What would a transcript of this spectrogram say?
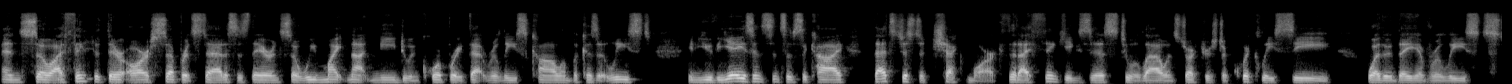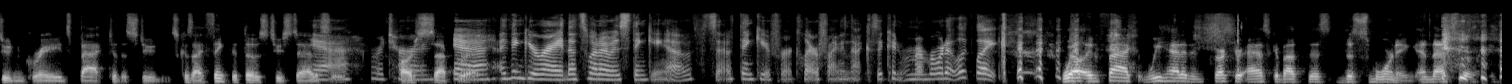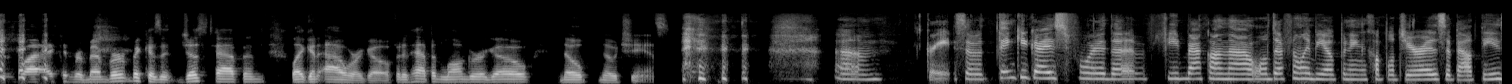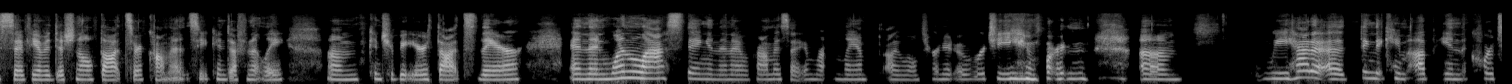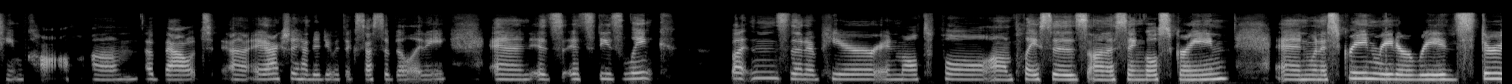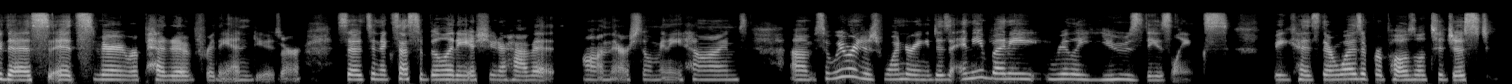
And so I think that there are separate statuses there. And so we might not need to incorporate that release column because at least in UVA's instance of Sakai, that's just a check mark that I think exists to allow instructors to quickly see whether they have released student grades back to the students. Because I think that those two statuses yeah, return. separate. Yeah, I think you're right. That's what I was thinking of. So thank you for clarifying that because I couldn't remember what it looked like. well, in fact, we had an instructor ask about this this morning, and that's the reason why I can remember because it just happened like an hour ago. If it had happened longer ago, nope, no chance. um, great. So thank you guys for the feedback on that. We'll definitely be opening a couple JIRAs about these. So if you have additional thoughts or comments, you can definitely um, contribute your thoughts there. And then one last thing, and then I promise I am Lamp, I will turn it over to you, Martin. Um, we had a, a, thing that came up in the core team call um, about uh, it actually had to do with accessibility and it's it's these link buttons that appear in multiple um, places on a single screen. And when a screen reader reads through this, it's very repetitive for the end user. So it's an accessibility issue to have it on there so many times. Um, so we were just wondering, does anybody really use these links? Because there was a proposal to just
